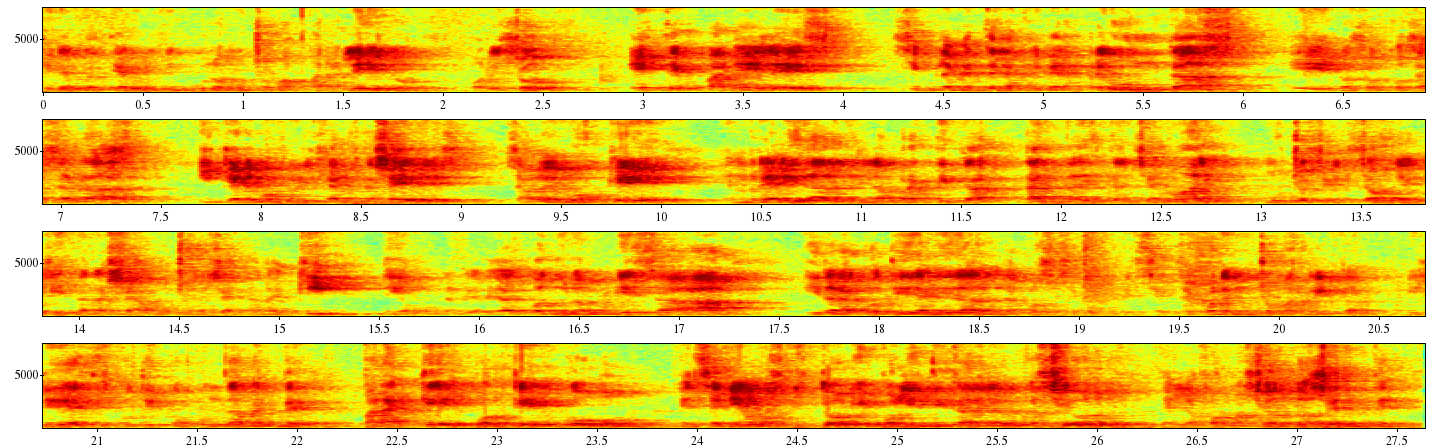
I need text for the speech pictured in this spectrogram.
quiere plantear un vínculo mucho más paralelo. Por eso este panel es simplemente las primeras preguntas, eh, no son cosas cerradas y queremos privilegiar los talleres. Sabemos que en realidad en la práctica tanta distancia no hay. Muchos egresados de aquí están allá, muchos de allá están aquí. Digamos, en realidad cuando uno empieza a ir a la cotidianidad la cosa se, se, pone mucho más rica y la idea es discutir conjuntamente para qué, por qué, cómo enseñamos historia y política de la educación en la formación docente,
